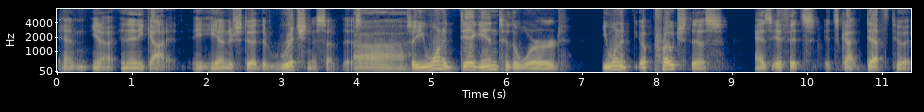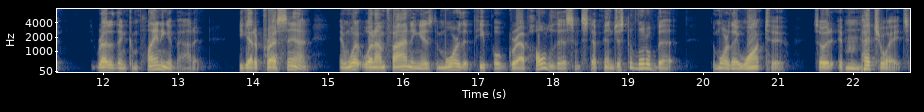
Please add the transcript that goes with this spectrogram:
And, you know, and then he got it. He, he understood the richness of this. Ah. So you want to dig into the word. You want to approach this as if it's it's got depth to it, rather than complaining about it. You got to press in. And what what I'm finding is the more that people grab hold of this and step in just a little bit, the more they want to. So it, it perpetuates.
